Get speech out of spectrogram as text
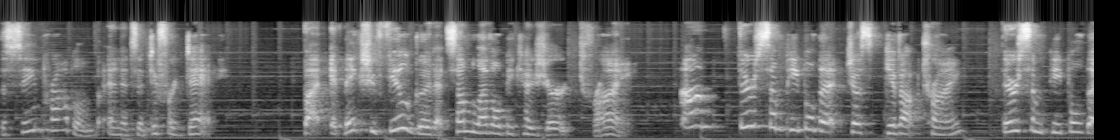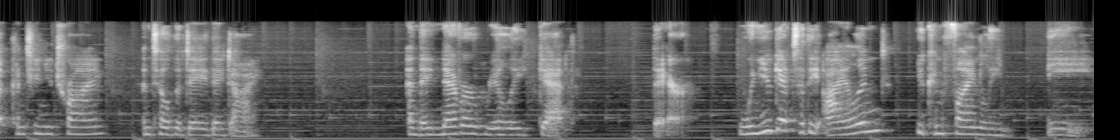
the same problem and it's a different day. But it makes you feel good at some level because you're trying. Um, there's some people that just give up trying. There's some people that continue trying until the day they die. and they never really get there. When you get to the island, you can finally be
